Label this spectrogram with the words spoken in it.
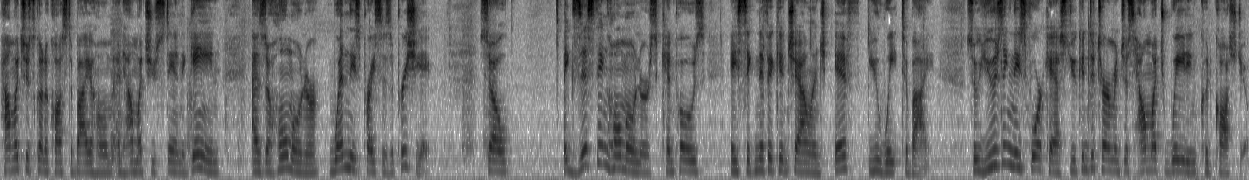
how much it's going to cost to buy a home and how much you stand to gain as a homeowner when these prices appreciate. So, existing homeowners can pose a significant challenge if you wait to buy. So, using these forecasts, you can determine just how much waiting could cost you.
